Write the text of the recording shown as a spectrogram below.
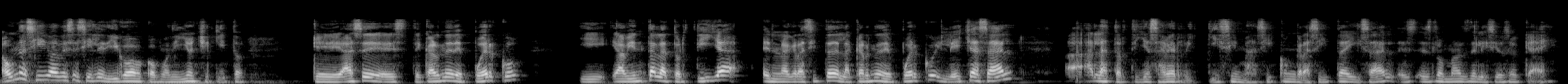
aún así a veces sí le digo como niño chiquito, que hace este carne de puerco y avienta la tortilla en la grasita de la carne de puerco y le echa sal. Ah, la tortilla sabe riquísima, así con grasita y sal. Es, es lo más delicioso que hay.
